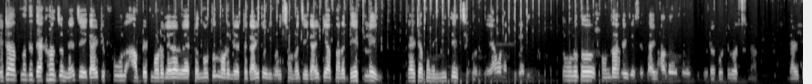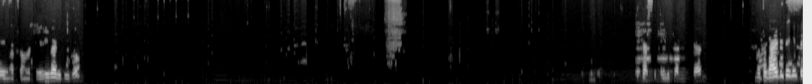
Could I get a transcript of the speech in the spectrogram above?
এটা আপনাদের দেখানোর জন্য যে গাড়িটি ফুল আপডেট মডেলের আর একটা নতুন মডেলের একটা গাড়ি তৈরি করেছি আমরা। যে গাড়িটি আপনারা দেখলেই গাড়িটা আপনাদের নিতে ইচ্ছে করবে, এমন একটি গাড়ি। তো মূলত সন্ধ্যা হয়ে গেছে, তাই ভালো ভিডিওটা করতে পারছি না। গাড়িটা এইমাত্র আমরা ডেলিভারি দিব। গাড়িটিতে কিন্তু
